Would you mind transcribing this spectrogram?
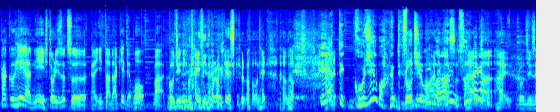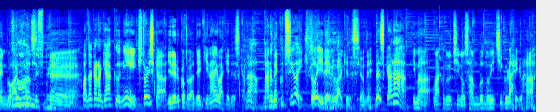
各部屋に1人ずつがいただけでもまあ50人ぐらいになるわけですけれどもね。あの部屋って50もあるんですか、はい、50もあります。はい、まあ、はい、50前後あります。すね、えー、まあだから逆逆に1人しか入れることができないわけですからなるべく強い人を入れるわけですよね。ですから今幕内の3分の1ぐらいは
